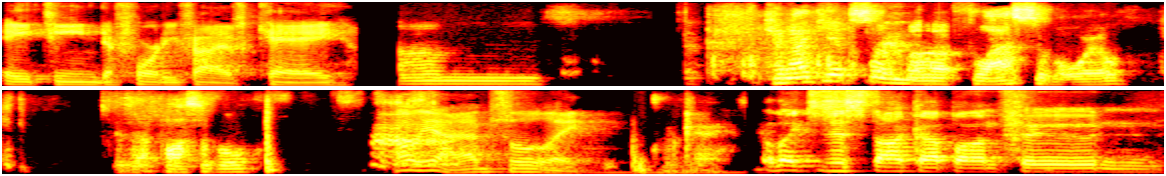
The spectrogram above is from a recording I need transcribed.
18 to 45k. Um, can I get some uh, flasks of oil? Is that possible? Oh yeah, absolutely. Okay. I'd like to just stock up on food and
